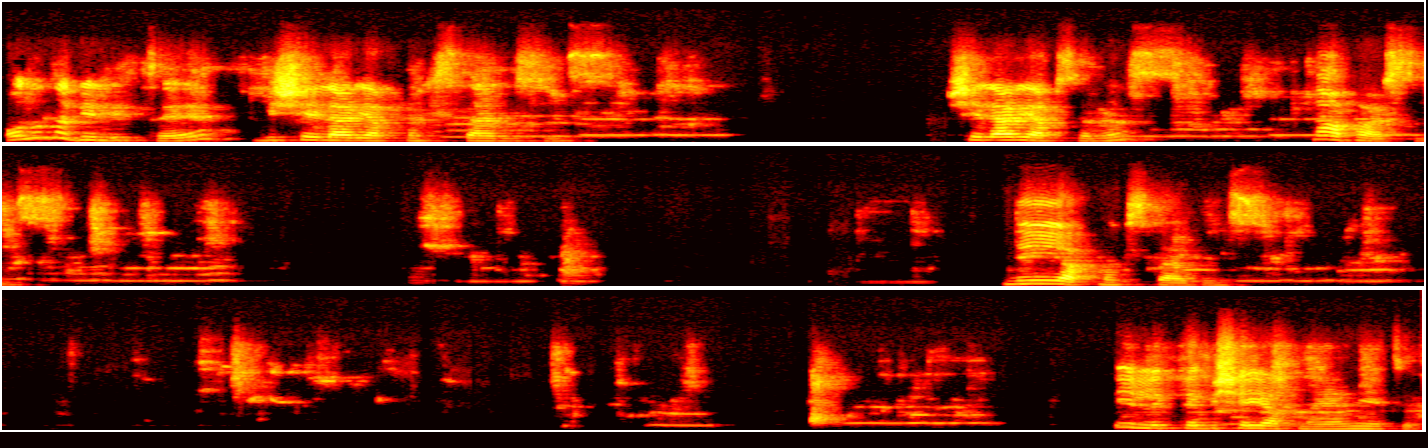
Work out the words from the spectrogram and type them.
Onunla birlikte bir şeyler yapmak ister misiniz? Bir şeyler yapsanız ne yaparsınız? Neyi yapmak isterdiniz? Birlikte bir şey yapmaya niyet edin.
